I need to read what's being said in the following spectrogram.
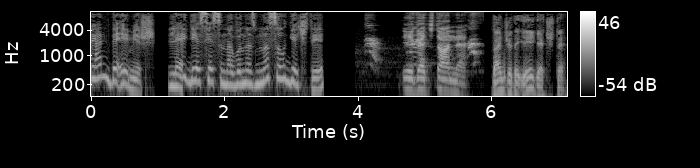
Eren ve Emir, LGS sınavınız nasıl geçti? İyi geçti anne. Bence de iyi geçti.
